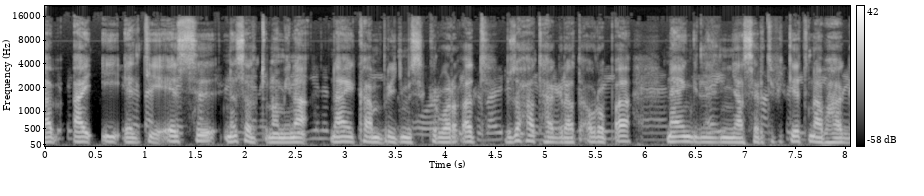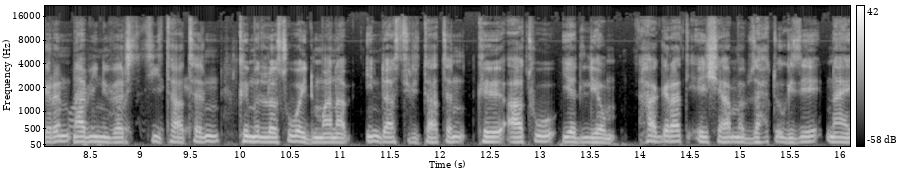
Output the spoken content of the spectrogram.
ኣብ ኣይኤልቲኤስ ነሰልጥኖም ኢና ናይ ካምብሪጅ ምስክር ወረቐት ብዙሓት ሃገራት ኣውሮጳ ናይ እንግሊዝኛ ሰርቲፊኬት ናብ ሃገርን ናብ ዩኒቨርስትታትን ክምለሱ ወይ ድማ ናብ ኢንዳስትሪታተን ክኣትዉ የድልዮም። ሃገራት ኤሽያ መብዛሕትኡ ግዜ ናይ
